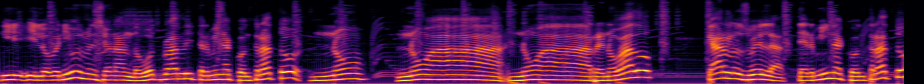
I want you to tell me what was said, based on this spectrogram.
y, lo venimos mencionando, Bot Bradley termina contrato, no, no ha, no ha renovado. Carlos Vela termina contrato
